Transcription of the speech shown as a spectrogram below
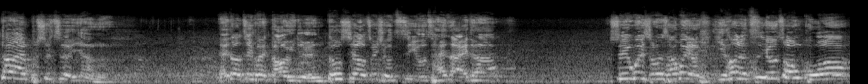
当然不是这样啊！来到这块岛屿的人都是要追求自由才来的，所以为什么才会有以后的自由中国？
